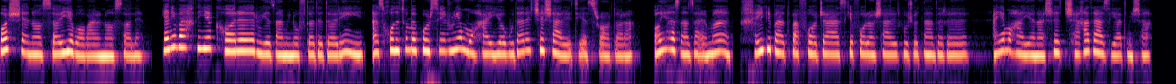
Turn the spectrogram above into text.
با شناسایی باور ناسالم. یعنی وقتی یه کار روی زمین افتاده دارین از خودتون بپرسین روی مهیا بودن چه شرایطی اصرار دارم. آیا از نظر من خیلی بد و فاجعه است که فلان شرایط وجود نداره؟ اگه مهیا نشه چقدر اذیت میشم؟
